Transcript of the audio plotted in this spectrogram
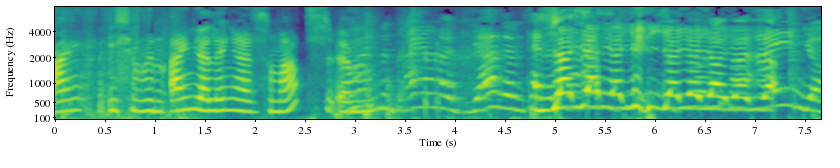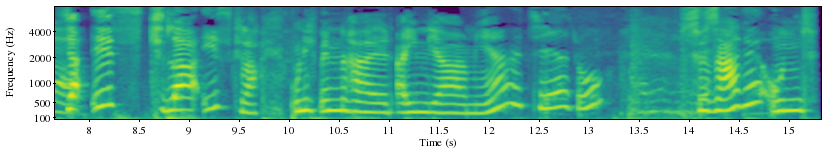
ein, ich bin ein Jahr länger als Mats. Ähm, ich bin dreieinhalb Jahre im Tennis. Ja, ja, ja, ja, ja, ja, ja, ja. ja. Ja, ist klar, ist klar. Und ich bin halt ein Jahr mehr als er, so zu sagen. Und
